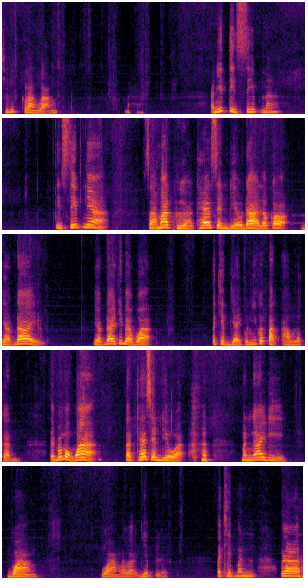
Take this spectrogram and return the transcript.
ชิ้นกลางหลังนะคะอันนี้ติดซิปนะ ติดซิปเนี่ยสามารถเผื่อแค่เซนเดียวได้ แล้วก็อยากได้ อยากได้ที่แบบว่า ตะเข็บใหญ่กว่านี้ก็ตัดเอาแล้วกัน แต่ไม่บอกว่าตัดแค่เซนเดียวอะ่ะ มันง่ายดี วาง วางแล้วก็เย็บเลย ตะเข็บมัน เวลาเราท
